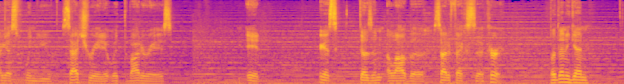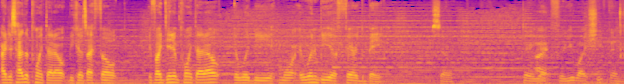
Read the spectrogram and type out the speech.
I guess when you saturate it with the Vita rays, it I guess doesn't allow the side effects to occur. But then again, I just had to point that out because I felt if I didn't point that out, it would be more it wouldn't be a fair debate. So there you go Alright. for you WhiteSheep and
